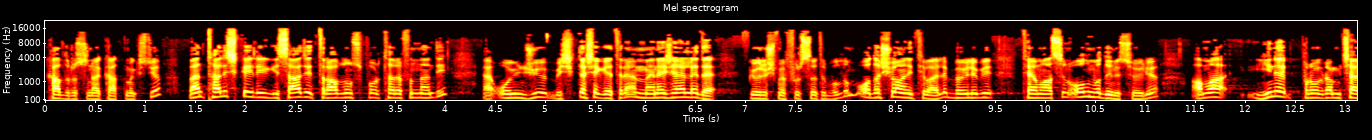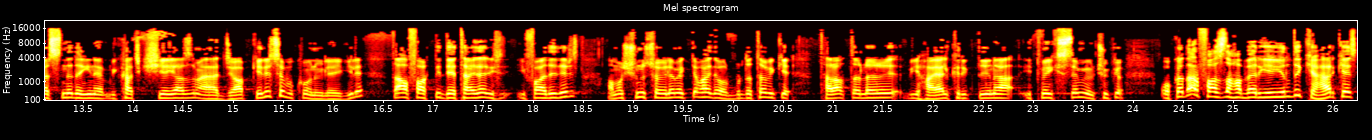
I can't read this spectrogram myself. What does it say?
kadrosuna katmak istiyor. Ben Talisca ile ilgili sadece Trabzonspor tarafından değil, yani oyuncuyu Beşiktaş'a getiren menajerle de görüşme fırsatı buldum. O da şu an itibariyle böyle bir temasın olmadığını söylüyor. Ama yine program içerisinde de yine birkaç kişiye yazdım. Eğer cevap gelirse bu konuyla ilgili daha farklı detaylar if- ifade ederiz. Ama şunu söylemekte fayda var. Burada tabii ki taraftarları bir hayal kırıklığına itmek istemiyorum. Çünkü o kadar fazla haber yayıldı ki herkes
